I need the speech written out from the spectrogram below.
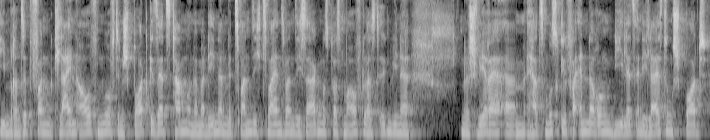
die im Prinzip von klein auf nur auf den Sport gesetzt haben. Und wenn man denen dann mit 20, 22 sagen muss, pass mal auf, du hast irgendwie eine, eine schwere ähm, Herzmuskelveränderung, die letztendlich Leistungssport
